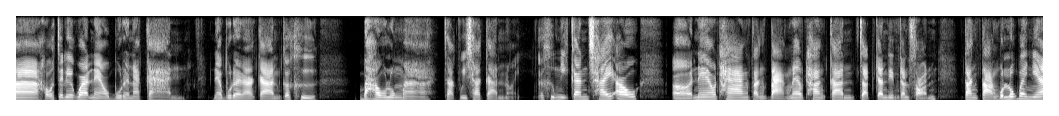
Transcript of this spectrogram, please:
มาเขาก็จะเรียกว่าแนวบูรณาการ แนวบูรณาการก็คือเบาลงมาจากวิชาการหน่อย ก็คือมีการใช้เอาเออแนวทางต่างๆ แนวทางการจัดการเรียนการสอนต่างๆ บนโลกใบนี้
